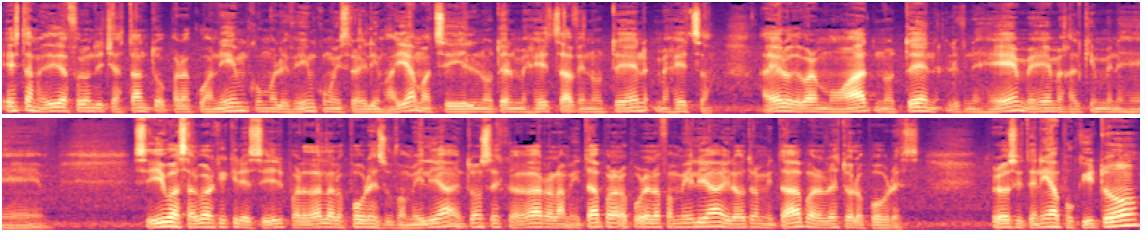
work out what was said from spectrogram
Estas medidas fueron dichas tanto para koanim como leviim como israelim. Haya matzil noten mehetza venoten mehetza. Haya lo de bar moad noten livnehem vehem mechalkim benehem. Si iba a salvar, ¿qué quiere decir? Para darle a los pobres de su familia, entonces que agarra la mitad para los pobres de la familia y la otra mitad para el resto de los pobres. Pero si tenía poquito,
